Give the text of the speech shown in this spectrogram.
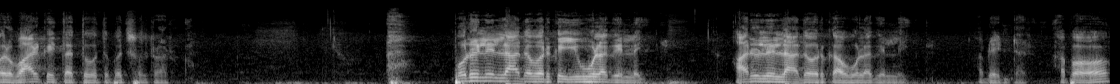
ஒரு வாழ்க்கை தத்துவத்தை பற்றி சொல்கிறார் பொருள் இல்லாதவருக்கு இவ்வுலகு இல்லை. அருள் இல்லாதவருக்கு அவ்வுலகு இல்லை. அப்படின்ட்டார். அப்போது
